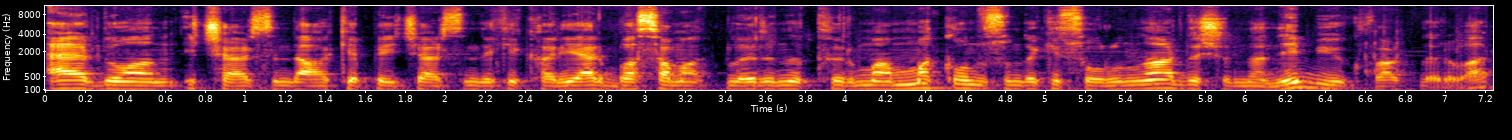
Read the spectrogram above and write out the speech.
Erdoğan içerisinde, AKP içerisindeki kariyer basamaklarını tırmanma konusundaki sorunlar dışında ne büyük farkları var?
